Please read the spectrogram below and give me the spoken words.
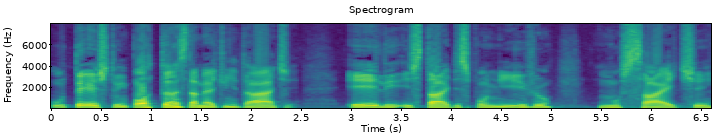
O texto Importância da Mediunidade, ele está disponível no site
